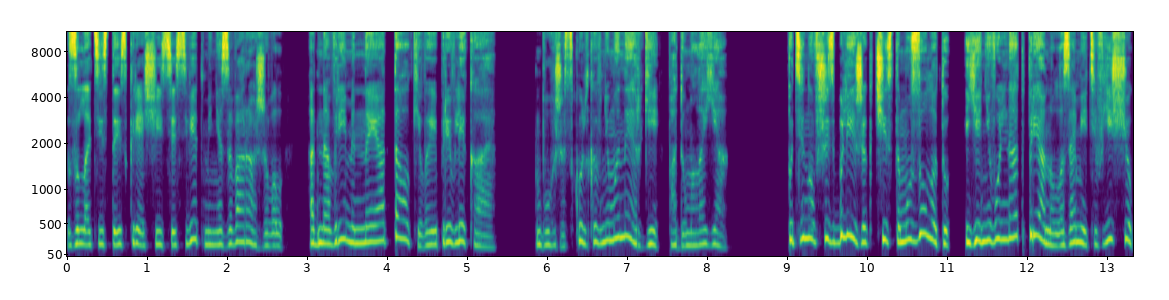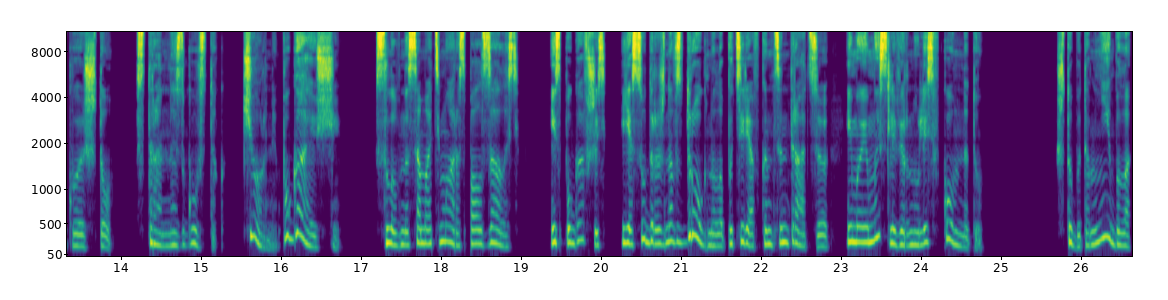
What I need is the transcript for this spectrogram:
Золотисто искрящийся свет меня завораживал, одновременно и отталкивая и привлекая. «Боже, сколько в нем энергии!» — подумала я. Потянувшись ближе к чистому золоту, я невольно отпрянула, заметив еще кое-что. Странный сгусток, черный, пугающий. Словно сама тьма расползалась. Испугавшись, я судорожно вздрогнула, потеряв концентрацию, и мои мысли вернулись в комнату. «Что бы там ни было,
